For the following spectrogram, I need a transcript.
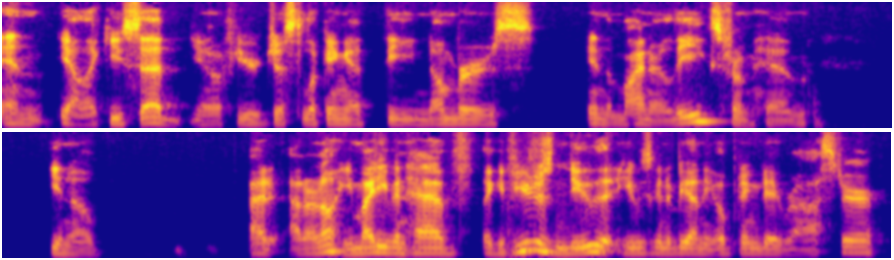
and yeah, like you said, you know, if you're just looking at the numbers in the minor leagues from him, you know, I, I don't know. He might even have like if you just knew that he was going to be on the opening day roster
